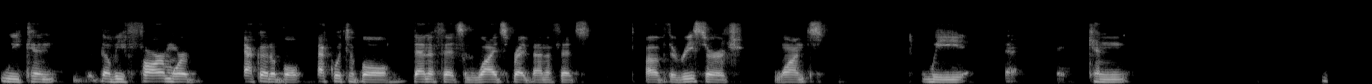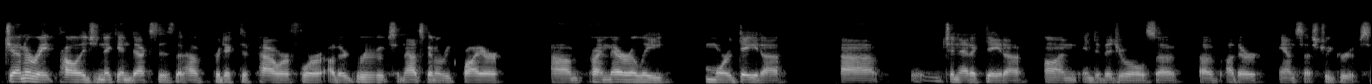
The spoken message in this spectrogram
we can, there'll be far more equitable, equitable benefits and widespread benefits of the research once we can generate polygenic indexes that have predictive power for other groups, and that's going to require um, primarily more data, uh, genetic data on individuals of, of other ancestry groups.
